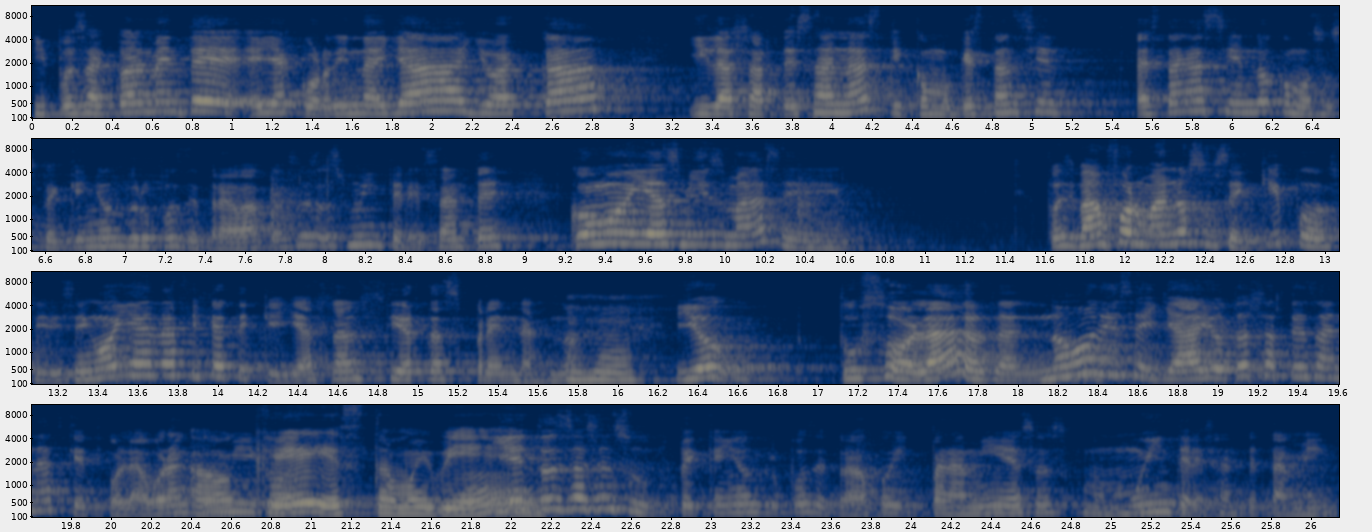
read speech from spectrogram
Y pues actualmente ella coordina allá, yo acá, y las artesanas que como que están, están haciendo como sus pequeños grupos de trabajo. Eso es muy interesante, cómo ellas mismas eh, pues van formando sus equipos y dicen, oye Ana, fíjate que ya están ciertas prendas, ¿no? Y yo, tú sola, o sea, no, dice, ya hay otras artesanas que colaboran conmigo. Ok, está muy bien. Y entonces hacen sus pequeños grupos de trabajo y para mí eso es como muy interesante también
